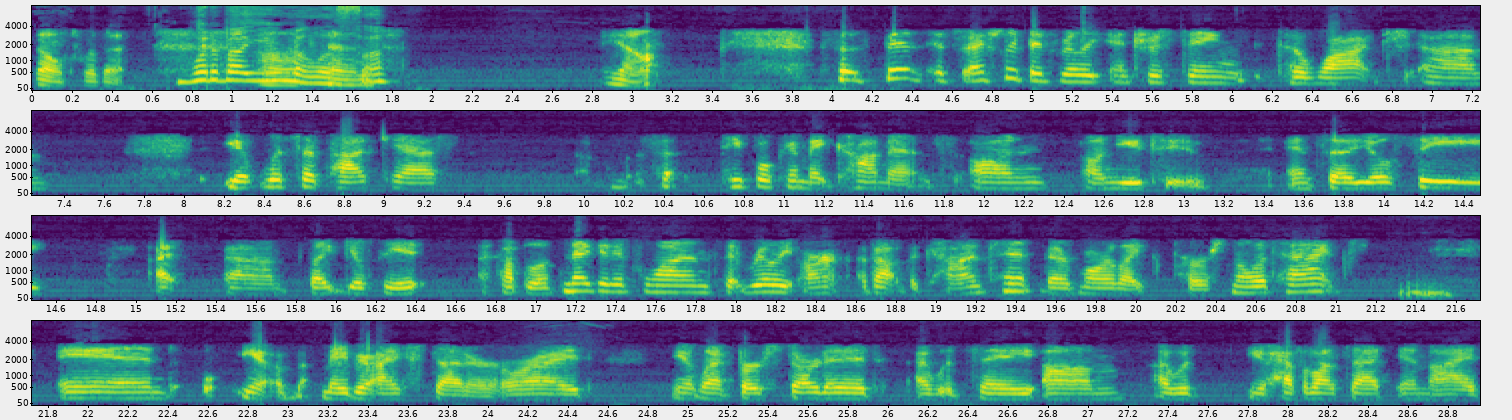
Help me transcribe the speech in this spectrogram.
dealt with it. What about you, uh, Melissa? And, yeah. So it's been it's actually been really interesting to watch. Um, you know, with the podcast, people can make comments on on YouTube, and so you'll see, um, like you'll see a couple of negative ones that really aren't about the content; they're more like personal attacks. Mm-hmm and you know maybe I stutter or I you know when I first started I would say um, I would you know, have a lot of that in my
